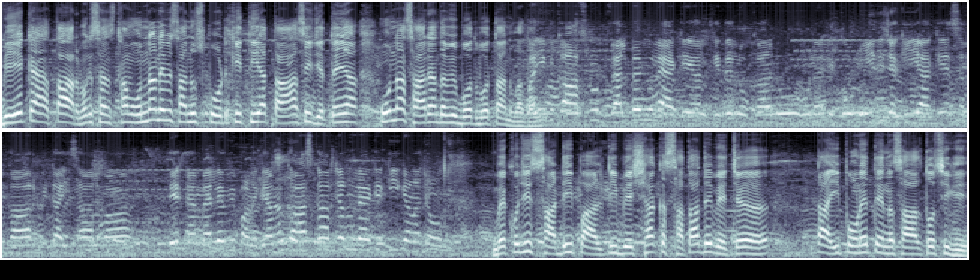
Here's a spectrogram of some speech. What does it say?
ਬੇਕ ਹੈ ਧਾਰਮਿਕ ਸੰਸਥਾਵਾਂ ਉਹਨਾਂ ਨੇ ਵੀ ਸਾਨੂੰ ਸਪੋਰਟ ਕੀਤੀ ਆ ਤਾਂ ਅਸੀਂ ਜਿੱਤੇ ਆ। ਉਹਨਾਂ ਸਾਰਿਆਂ ਦਾ ਵੀ ਬਹੁਤ ਬਹੁਤ ਧੰਨਵਾਦ ਭਾਜੀ ਹੈ ਵਿਕਾਸ ਨੂੰ ਡਿਵੈਲਪਮੈਂਟ ਨੂੰ ਲੈ ਕੇ ਹਲਕੇ ਦੇ ਲੋਕਾਂ ਨੂੰ ਹੁਣ ਇੱਕ ਉਮੀਦ ਜਗੀ ਆ ਕਿ ਸਰਦਾਰ ਵੀ 2.5 ਸਾਲ ਵਾ ਤੇ ਐਮਐਲਏ ਵੀ ਬਣ ਗਿਆ। ਵਿਕਾਸ ਕਾਰਜਾਂ ਨੂੰ ਲੈ ਕੇ ਕੀ ਕਹਿਣਾ ਚਾਹੋਗੇ? ਵੇਖੋ ਜੀ ਸਾਡੀ ਪਾਰਟੀ ਬੇਸ਼ੱਕ ਸਤਾ ਦੇ ਵਿੱਚ ਢਾਈ ਪੌਣੇ 3 ਸਾਲ ਤੋਂ ਸੀਗੀ।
